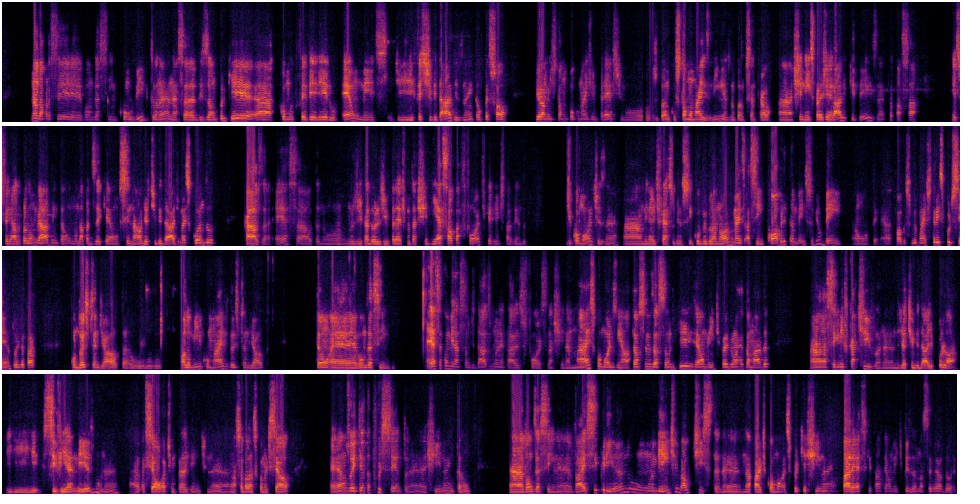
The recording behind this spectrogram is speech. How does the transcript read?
Não dá para ser, vamos dizer assim, convicto, né, nessa visão, porque ah, como fevereiro é um mês de festividades, né? Então, o pessoal geralmente toma um pouco mais de empréstimo, os bancos tomam mais linhas no Banco Central uh, chinês para gerar liquidez, né, para passar esse feriado prolongado, então não dá para dizer que é um sinal de atividade, mas quando casa essa alta no, nos indicadores de empréstimo da China e essa alta forte que a gente está vendo de commodities, né, a minério de ferro subindo 5,9, mas assim, cobre também subiu bem ontem, né, a cobre subiu mais de 3%, hoje já está com 2% de alta, o, o, alumínio com mais de 2% de alta. Então, é, vamos dizer assim, essa combinação de dados monetários fortes na China mais commodities em alta é uma sinalização de que realmente vai haver uma retomada ah, significativa né, de atividade por lá. E se vier mesmo, né, ah, vai ser ótimo para a gente. Né, a nossa balança comercial é uns 80% né, China, então ah, vamos dizer assim, né, vai se criando um ambiente autista, né, na parte de commodities, porque a China parece que está realmente pisando no acelerador.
